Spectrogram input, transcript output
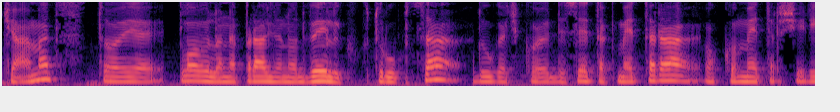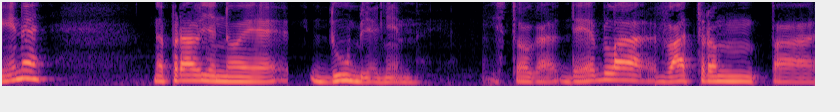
čamac. To je plovilo napravljeno od velikog trupca, dugačko je desetak metara, oko metar širine napravljeno je dubljenjem iz toga debla, vatrom, pa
